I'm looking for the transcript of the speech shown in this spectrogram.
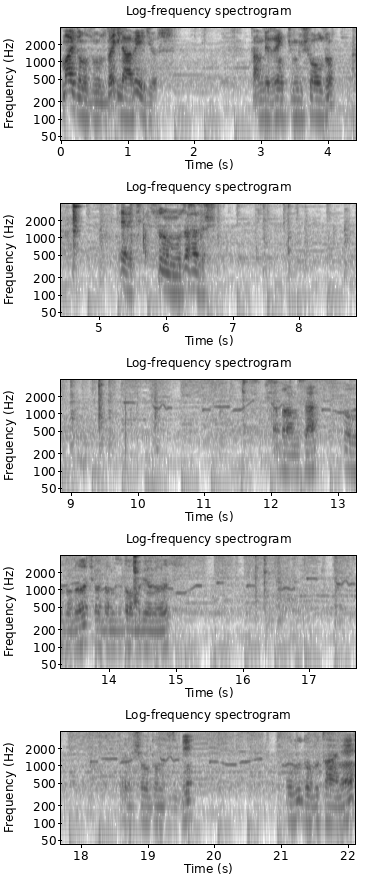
maydanozumuzu da ilave ediyoruz. Tam bir renk cümbüşü oldu. Evet, sunumumuza hazır. Tabağımıza dolu dolu çorbamızı dolduruyoruz. Görmüş olduğunuz gibi dolu dolu tane.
